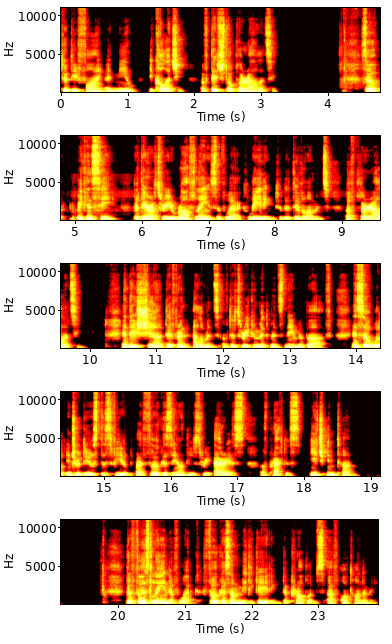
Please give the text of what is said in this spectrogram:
to define a new ecology of digital plurality. So we can see that there are three rough lanes of work leading to the development of plurality. And they share different elements of the three commitments named above. And so we'll introduce this field by focusing on these three areas of practice, each in turn. The first lane of work focuses on mitigating the problems of autonomy.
